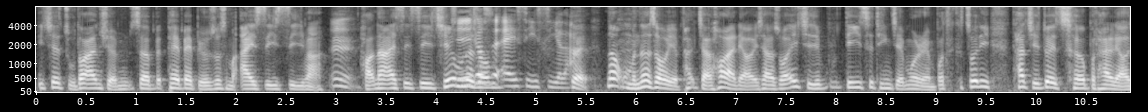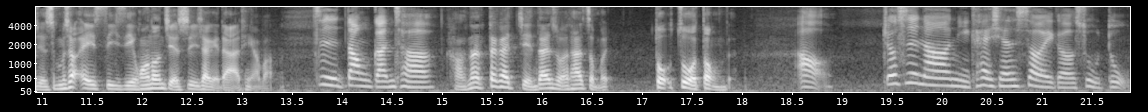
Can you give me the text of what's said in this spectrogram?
一些主动安全设备配备，比如说什么 ICC 嘛，嗯，好，那 ICC 其实我们那时候是 ACC 啦，对，那我们那时候也讲，后来聊一下说，哎，其实第一次听节目的人不，所以他其实对车不太了解，什么叫 ACC？黄总解释一下给大家听好不好？自动跟车。好，那大概简单说，它怎么做做动的？哦。就是呢，你可以先设一个速度，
